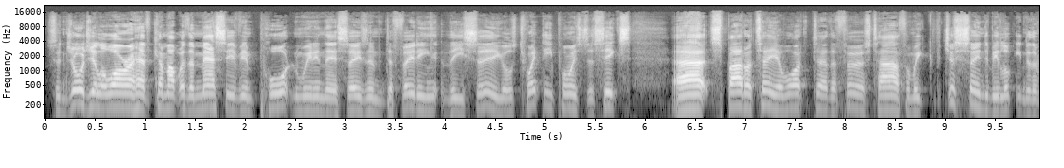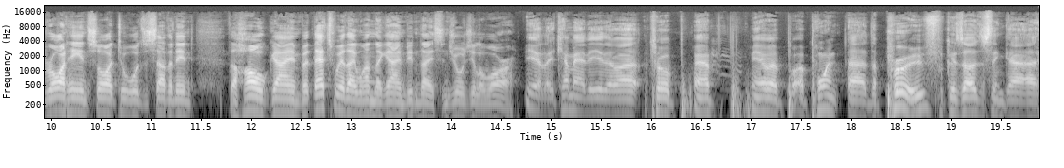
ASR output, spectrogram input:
St George Illawarra have come up with a massive, important win in their season, defeating the Seagulls 20 points to 6. Uh, Spud, I'll tell you what, uh, the first half, and we just seemed to be looking to the right hand side towards the southern end the whole game, but that's where they won the game, didn't they, St George Illawarra? Yeah, they come out here to, uh, to a, uh, you know, a, a point uh, to prove because I just think uh,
